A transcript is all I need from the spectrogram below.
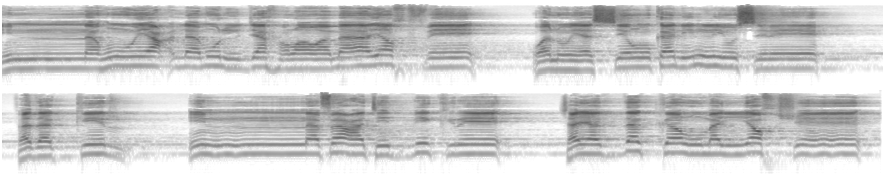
إنه يعلم الجهر وما يخفي ونيسرك لليسر. فذكر إن نفعت الذكر. سيذكر من يخشي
